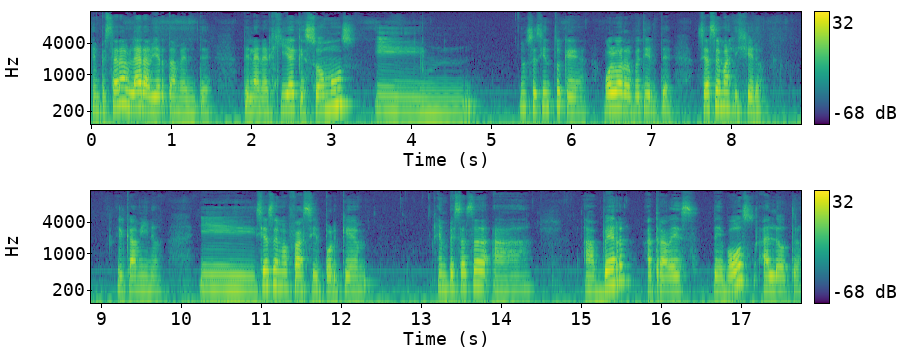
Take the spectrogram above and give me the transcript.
Empezar a hablar abiertamente de la energía que somos y, mm, no sé, siento que, vuelvo a repetirte, se hace más ligero el camino y se hace más fácil porque empezás a, a, ver a través de vos al otro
